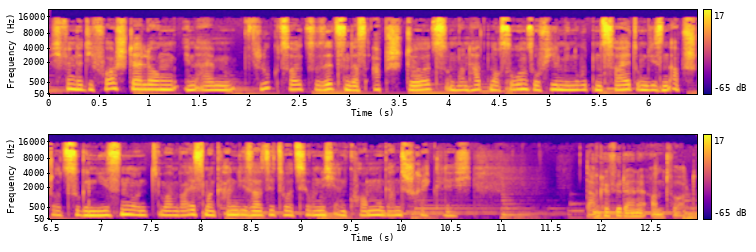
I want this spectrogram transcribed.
Ich finde die Vorstellung, in einem Flugzeug zu sitzen, das abstürzt und man hat noch so und so viele Minuten Zeit, um diesen Absturz zu genießen und man weiß, man kann dieser Situation nicht entkommen, ganz schrecklich. Danke für deine Antwort.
